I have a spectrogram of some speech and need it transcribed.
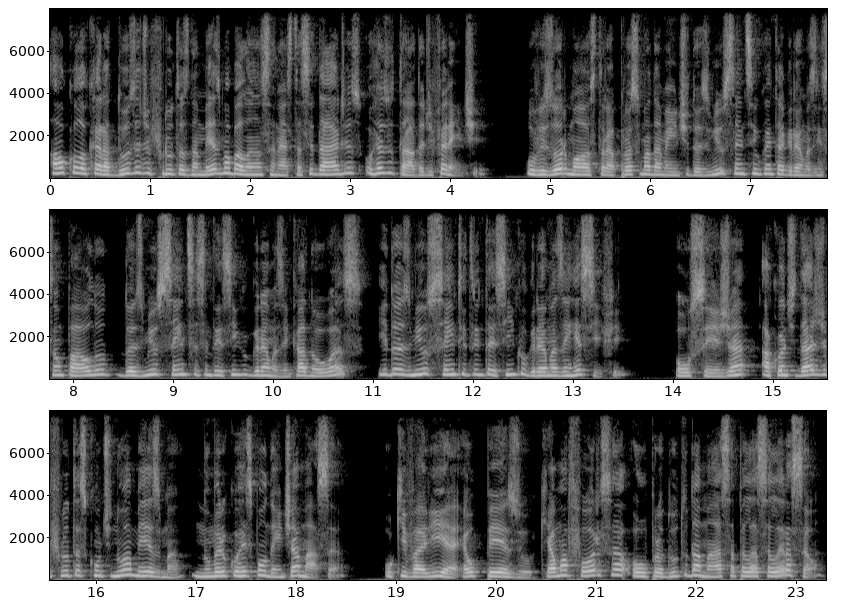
Ao colocar a dúzia de frutas na mesma balança nestas cidades, o resultado é diferente. O visor mostra aproximadamente 2.150 gramas em São Paulo, 2.165 gramas em Canoas e 2.135 gramas em Recife. Ou seja, a quantidade de frutas continua a mesma, número correspondente à massa. O que varia é o peso, que é uma força ou produto da massa pela aceleração.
